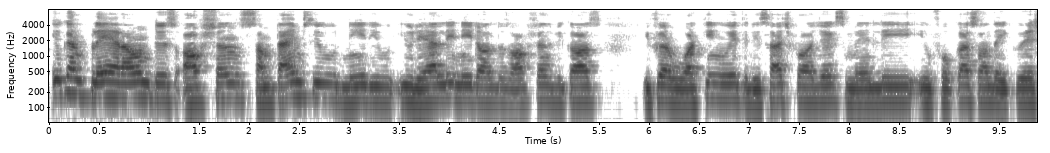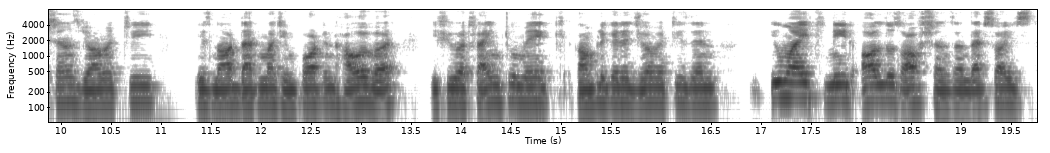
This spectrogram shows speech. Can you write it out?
you can play around these options. Sometimes you need you you rarely need all those options because if you are working with research projects mainly you focus on the equations. Geometry is not that much important. However if you are trying to make complicated geometries then you might need all those options and that's why it's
